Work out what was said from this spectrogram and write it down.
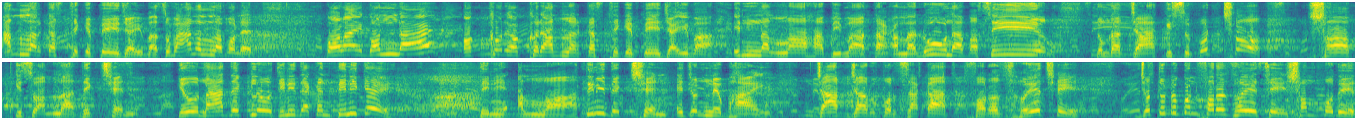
আল্লাহর কাছ থেকে পেয়ে যাইবা। সুবহানাল্লাহ বলেন। কড়ায়, গন্ডায়, অক্ষরে অক্ষরে আল্লাহর কাছ থেকে পেয়ে যাইবা। ইন্নাল্লাহ বিমা তা'মালুনা বাসীর। তোমরা যা কিছু করছ সব কিছু আল্লাহ দেখছেন। কেউ না দেখলেও যিনি দেখেন তিনি কে? তিনি আল্লাহ, তিনি দেখছেন, এজন্য ভাই, যার যার উপর জাকাত ফরজ হয়েছে, যতটুকুন ফরজ হয়েছে সম্পদের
